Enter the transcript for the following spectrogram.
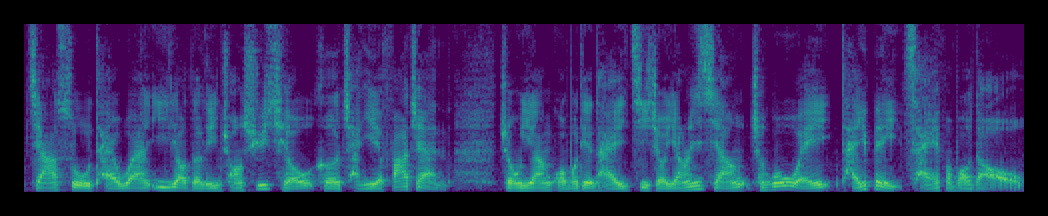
加速台湾医药的临床需求和产业发展。中央广播电台记者杨仁祥、陈国伟台北采访报道。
